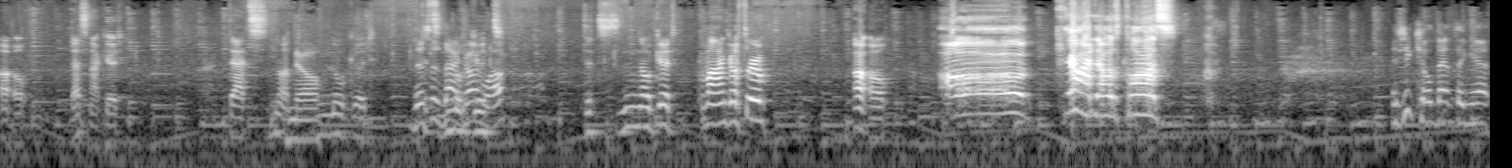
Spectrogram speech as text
Uh oh. That's not good. That's not no, no good. This That's is not no good. Well. That's no good. Come on, go through. Uh oh. Oh God, that was close. Has he killed that thing yet?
